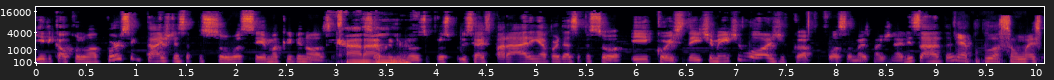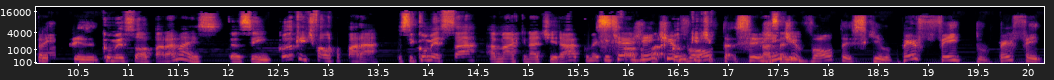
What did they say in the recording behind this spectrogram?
E ele calcula uma porcentagem dessa pessoa ser uma criminosa. Caralho. Ser um criminoso para os policiais pararem e abordar essa pessoa. E, coincidentemente, lógico, a população mais marginalizada É a população mais pra empresa. começou a parar mais. Então, assim, quando que a gente fala pra parar? Se começar a máquina a atirar, como é que a gente Se a gente parar? Quando que volta, se a gente ali? volta, Esquilo, perfeito, perfeito.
